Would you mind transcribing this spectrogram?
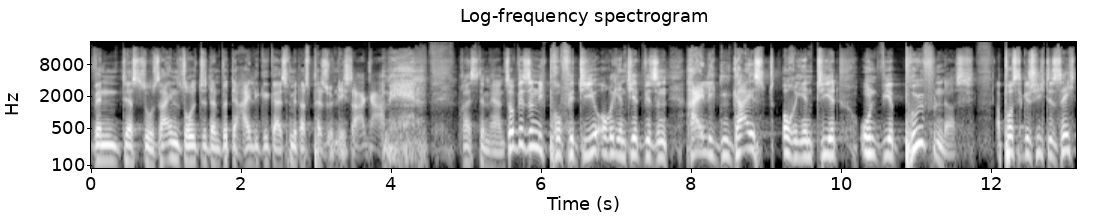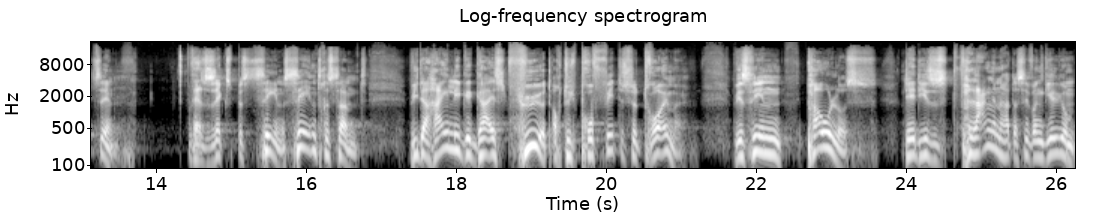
wenn das so sein sollte, dann wird der Heilige Geist mir das persönlich sagen. Amen. Preis dem Herrn. So, wir sind nicht prophetieorientiert, wir sind Heiligen Geist orientiert und wir prüfen das. Apostelgeschichte 16, Vers 6 bis 10. Sehr interessant, wie der Heilige Geist führt, auch durch prophetische Träume. Wir sehen Paulus, der dieses Verlangen hat, das Evangelium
